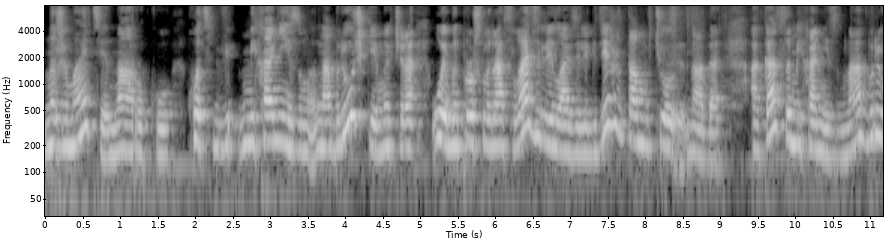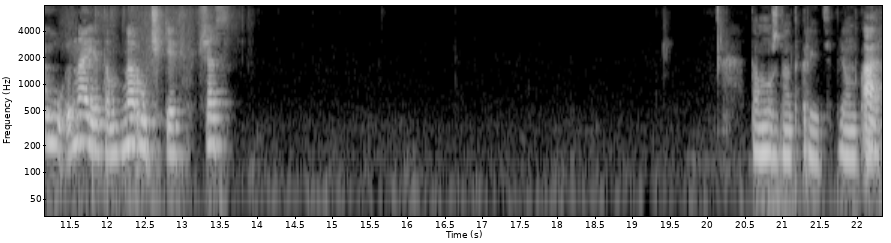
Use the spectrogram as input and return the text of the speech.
Нажимайте на руку. Хоть механизм на брючке, мы вчера, ой, мы в прошлый раз лазили, лазили, где же там что надо? Оказывается, механизм на брю, на этом, на ручке. Сейчас Там нужно открыть пленку. А,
